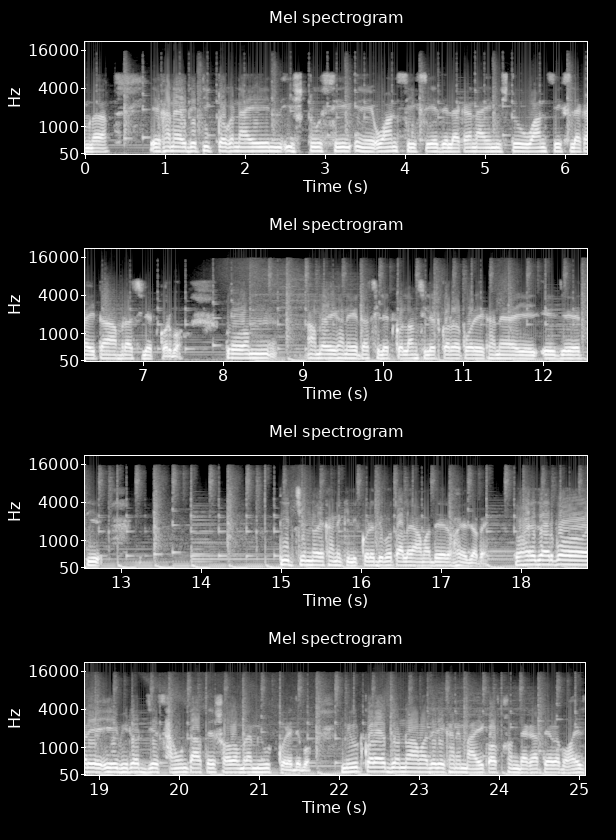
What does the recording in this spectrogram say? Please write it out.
আমরা এখানে এই যে TikTok nine is two one six এই যে লেখা nine is two one six লেখা, এটা আমরা সিলেক্ট করব। তো আমরা এখানে এটা সিলেক্ট করলাম। সিলেক্ট করার পর এখানে এই- যে তীর চিহ্ন এখানে ক্লিক করে দিব, তাহলে আমাদের হয়ে যাবে। তো হয়ে যাওয়ার পর এই ভিডিওর যে সাউন্ডটা আছে, সব আমরা মিউট করে দেব। মিউট করার জন্য আমাদের এখানে মাইক অপশন দেখাতে হবে ভয়েস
